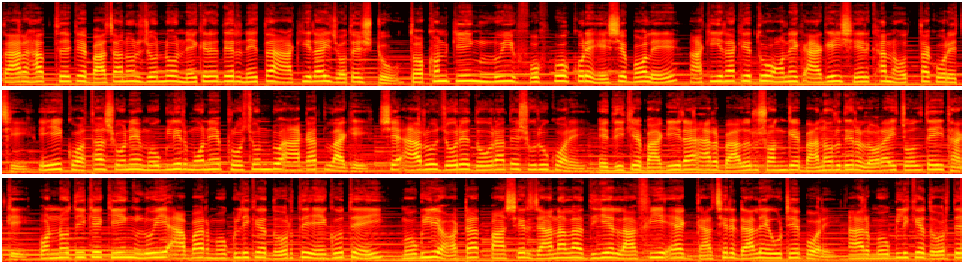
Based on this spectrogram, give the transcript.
তার হাত থেকে বাঁচানোর জন্য নেকড়েদের নেতা আকিরাই যথেষ্ট। তখন কিং লুই হো করে হেসে বলে, আকিরাকে তো অনেক আগেই শের খান হত্যা করেছে। এই কথা শুনে মোগলির মনে প্রচণ্ড আঘাত লাগে। সে আরও জোরে দৌড়াতে শুরু করে। এদিকে বাগিরা আর বালুর সঙ্গে বানরদের লড়াই চলতেই থাকে। অন্যদিকে কিং লুই আবার মোগলিকে ধরতে এগোতেই মোগলি হঠাৎ পাশের জানালা দিয়ে লাফিয়ে এক গাছের ডালে উঠে পড়ে। আর মোগলিকে ধরতে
